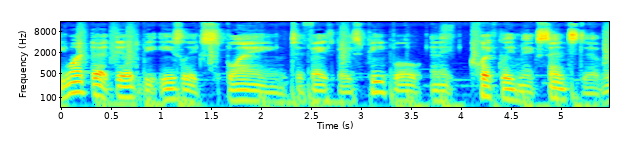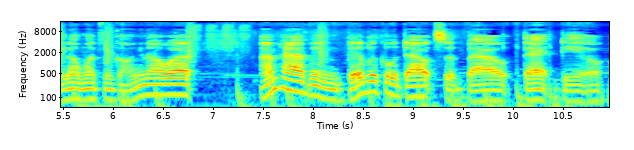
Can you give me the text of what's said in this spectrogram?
you want that deal to be easily explained to faith based people and it quickly makes sense to them. You don't want them going, you know what? I'm having biblical doubts about that deal.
